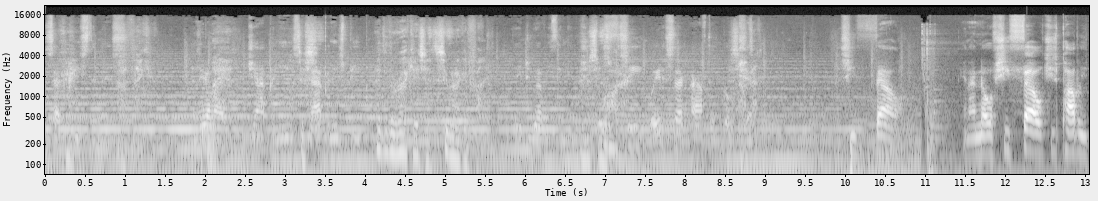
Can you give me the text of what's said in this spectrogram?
set piece than this. Oh, thank you. And they're like Japanese, Just- Japanese people. Head to the wreckage and see what I can find. They do everything. There's some water. See, wait a sec. I have to go check. She fell, and I know if she fell, she's probably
